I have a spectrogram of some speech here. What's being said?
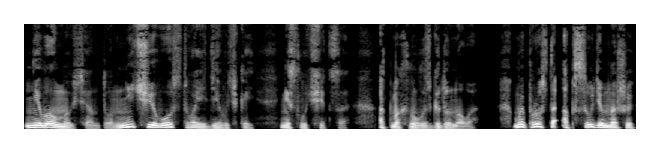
«Не волнуйся, Антон, ничего с твоей девочкой не случится», — отмахнулась Годунова. «Мы просто обсудим наши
